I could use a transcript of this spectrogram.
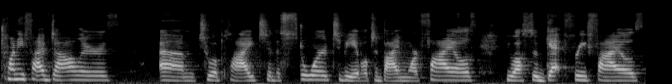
$25 um, to apply to the store to be able to buy more files. You also get free files.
